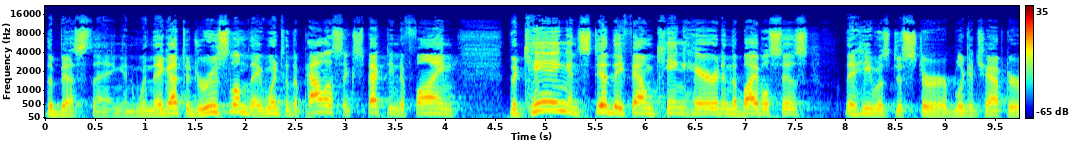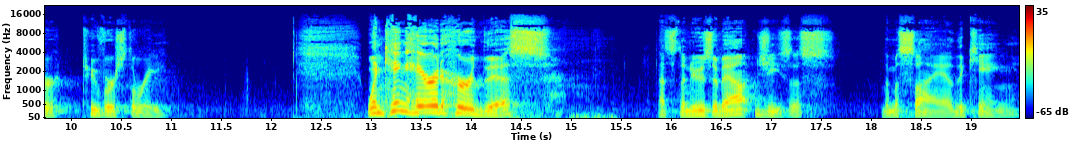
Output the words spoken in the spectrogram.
the best thing. And when they got to Jerusalem, they went to the palace expecting to find The king, instead, they found King Herod, and the Bible says that he was disturbed. Look at chapter 2, verse 3. When King Herod heard this, that's the news about Jesus, the Messiah, the King,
